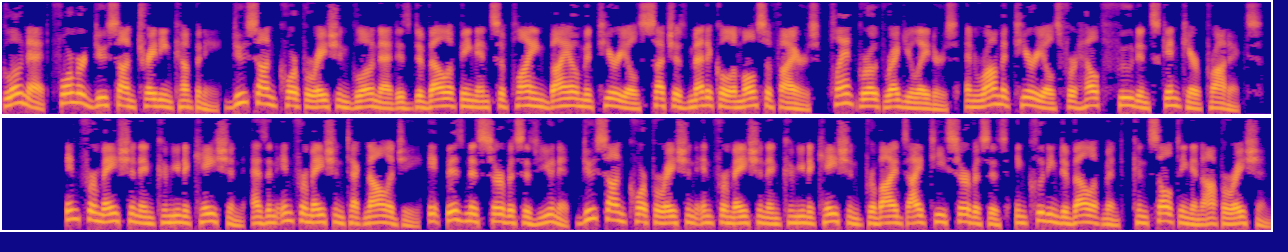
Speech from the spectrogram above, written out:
Glonet former Doosan Trading Company, Doosan Corporation Glonet is developing and supplying biomaterials such as medical emulsifiers, plant growth regulators, and raw materials for health food and skincare products. Information and Communication, as an information technology, IT Business Services Unit, Doosan Corporation Information and Communication provides IT services, including development, consulting and operation.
